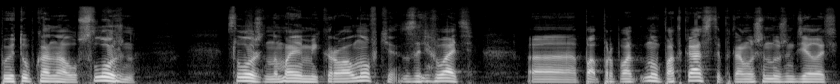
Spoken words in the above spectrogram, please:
по YouTube каналу. Сложно. Сложно на моей микроволновке заливать э, по, про, ну, подкасты, потому что нужно делать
